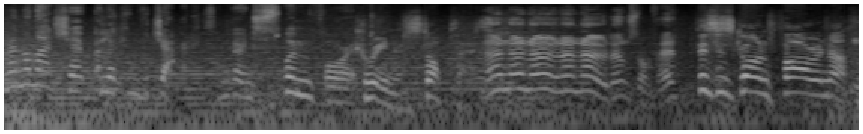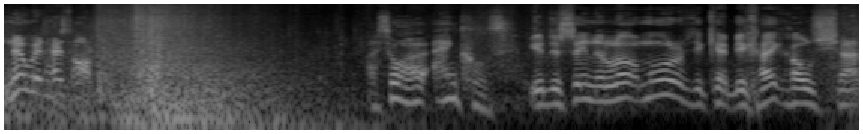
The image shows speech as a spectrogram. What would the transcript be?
Men on that ship are looking for Jack, so I'm going to swim for it. Carina, stop that. No, no, no, no, no. Don't stop there. This has gone far enough. No, it has not. I saw her ankles. You'd have seen a lot more if you kept your cake hole shut.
